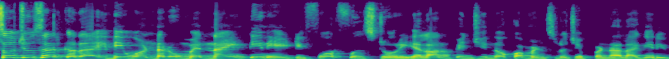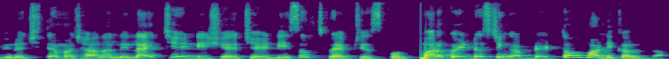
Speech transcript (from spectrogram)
సో చూసారు కదా ఇది wonder woman nineteen eighty four full story ఎలా అనిపించిందో కామెంట్స్లో చెప్పండి. అలాగే రివ్యూ నచ్చితే మా ఛానల్ని లైక్ చేయండి షేర్ చేయండి సబ్స్క్రైబ్ చేసుకోండి. మరొక ఇంట్రెస్టింగ్ అప్డేట్తో మళ్ళీ కలుద్దాం.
